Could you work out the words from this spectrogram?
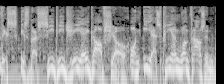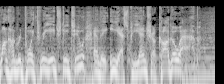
This is the CDGA Golf Show on ESPN 1100.3 HD2 and the ESPN Chicago app.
